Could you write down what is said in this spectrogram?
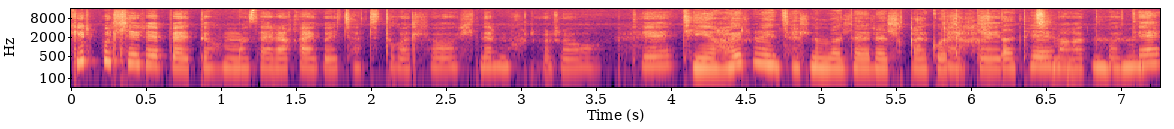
Гэр бүлэрээ байдаг хүмүүс арай гайгүй чаддаг болов. Эхнэр нөхрөөрөө тий. Тийм хоёр хүний цалин бол арай л гайгүй л хата те. магадгүй тий.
